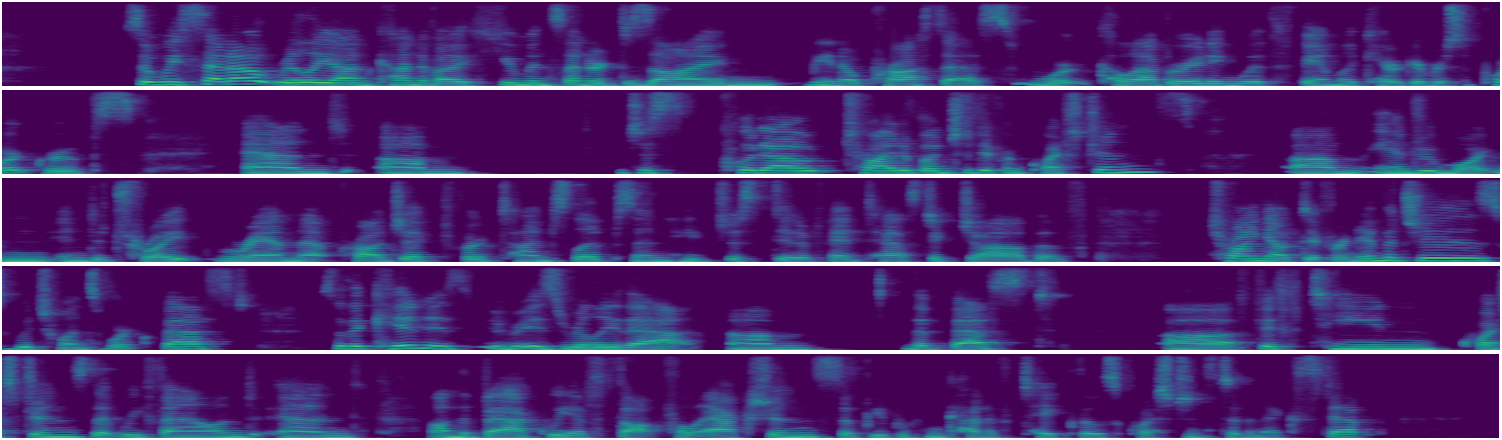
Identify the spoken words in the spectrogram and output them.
so we set out really on kind of a human-centered design you know process. We're collaborating with family caregiver support groups and um, just put out tried a bunch of different questions um, Andrew Morton in Detroit ran that project for TimeSlips, and he just did a fantastic job of trying out different images, which ones work best. So the kit is is really that um, the best uh, 15 questions that we found, and on the back we have thoughtful actions, so people can kind of take those questions to the next step,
